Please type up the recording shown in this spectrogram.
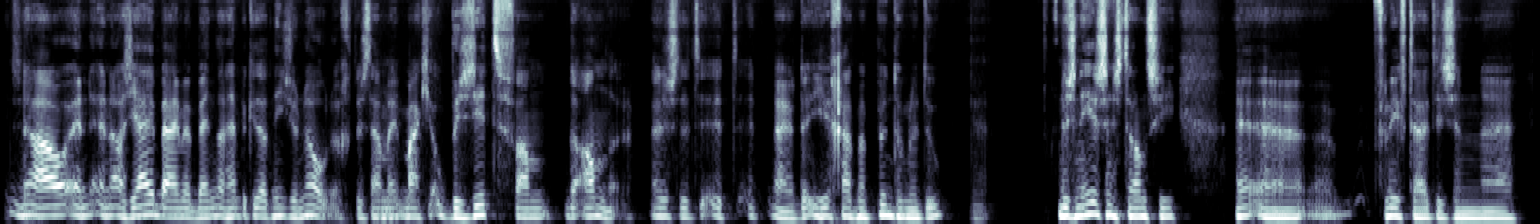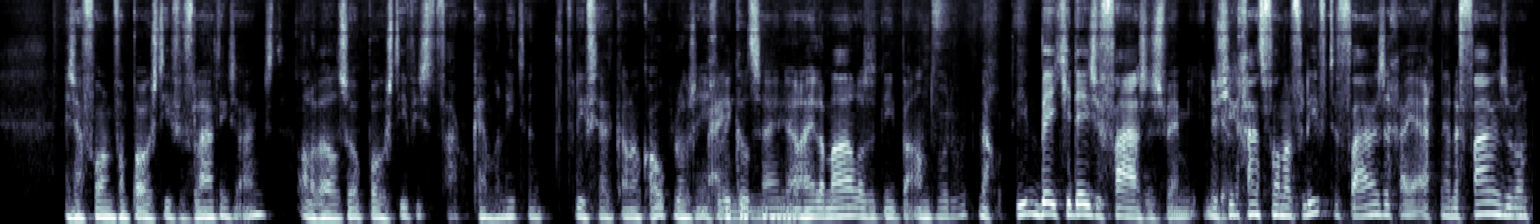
nou, en, en als jij bij me bent, dan heb ik dat niet zo nodig. Dus daarmee Mm. maak je ook bezit van de ander. Dus het, het, het, nou, hier gaat mijn punt ook naartoe. Ja. Dus in eerste instantie, verliefdheid is een, is een vorm van positieve verlatingsangst. Alhoewel, zo positief is het vaak ook helemaal niet. Want verliefdheid kan ook hopeloos ingewikkeld zijn. En helemaal als het niet beantwoord wordt. Nou goed, een beetje deze fase zwem je. Dus Ja. je gaat van een verliefde fase, ga je eigenlijk naar de fase van...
